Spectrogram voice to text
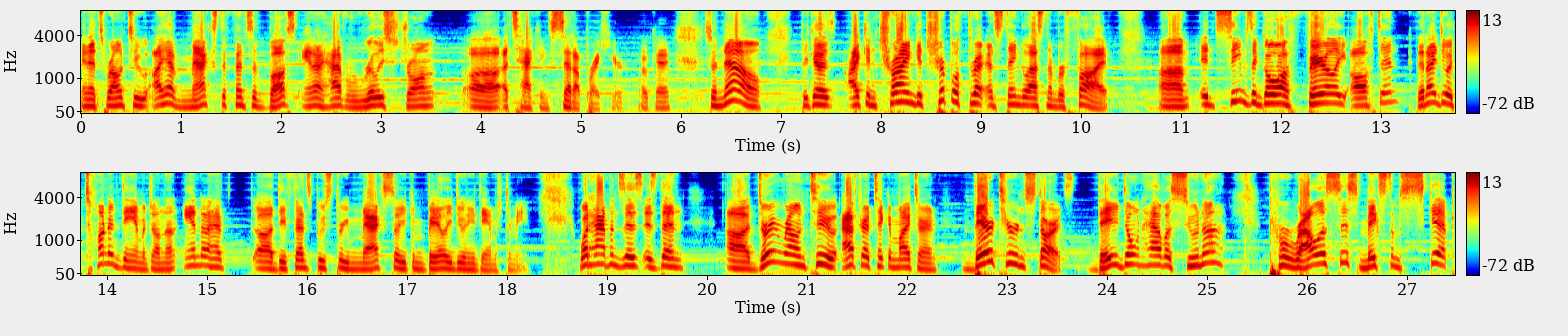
and it's round two. I have max defensive buffs, and I have really strong uh, attacking setup right here, okay? So now, because I can try and get triple threat and stained glass number 5, um, it seems to go off fairly often. Then I do a ton of damage on them, and I have uh, defense boost 3 max, so you can barely do any damage to me. What happens is, is then uh, during round 2, after I've taken my turn, their turn starts. They don't have Esuna. Paralysis makes them skip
